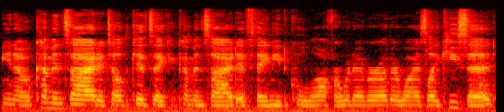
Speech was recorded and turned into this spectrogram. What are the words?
you know, come inside. I tell the kids they can come inside if they need to cool off or whatever. Otherwise, like he said,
